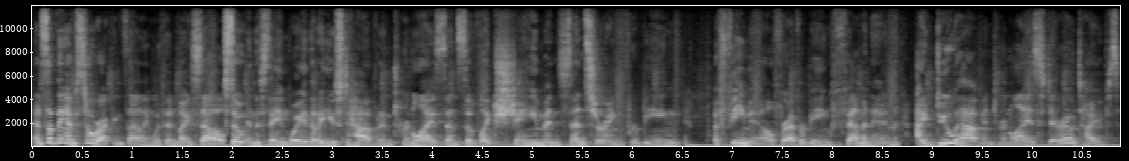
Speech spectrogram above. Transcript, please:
And something I'm still reconciling within myself. So in the same way that I used to have an internalized sense of like shame and censoring for being a female, forever being feminine, I do have internalized stereotypes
